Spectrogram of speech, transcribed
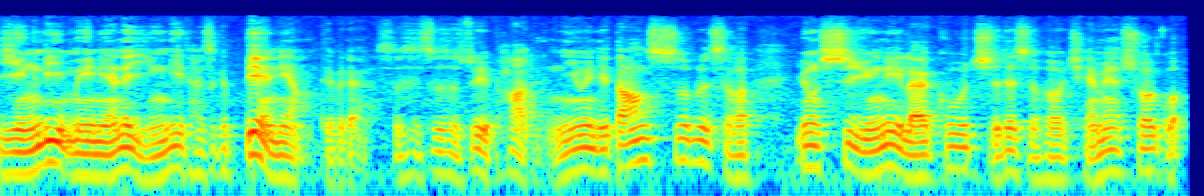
盈利每年的盈利它是个变量，对不对？这是这是最怕的，因为你当初的时候用市盈率来估值的时候，前面说过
